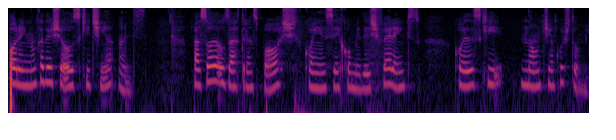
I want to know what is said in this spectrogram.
porém nunca deixou os que tinha antes. Passou a usar transporte, conhecer comidas diferentes, coisas que não tinha costume.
